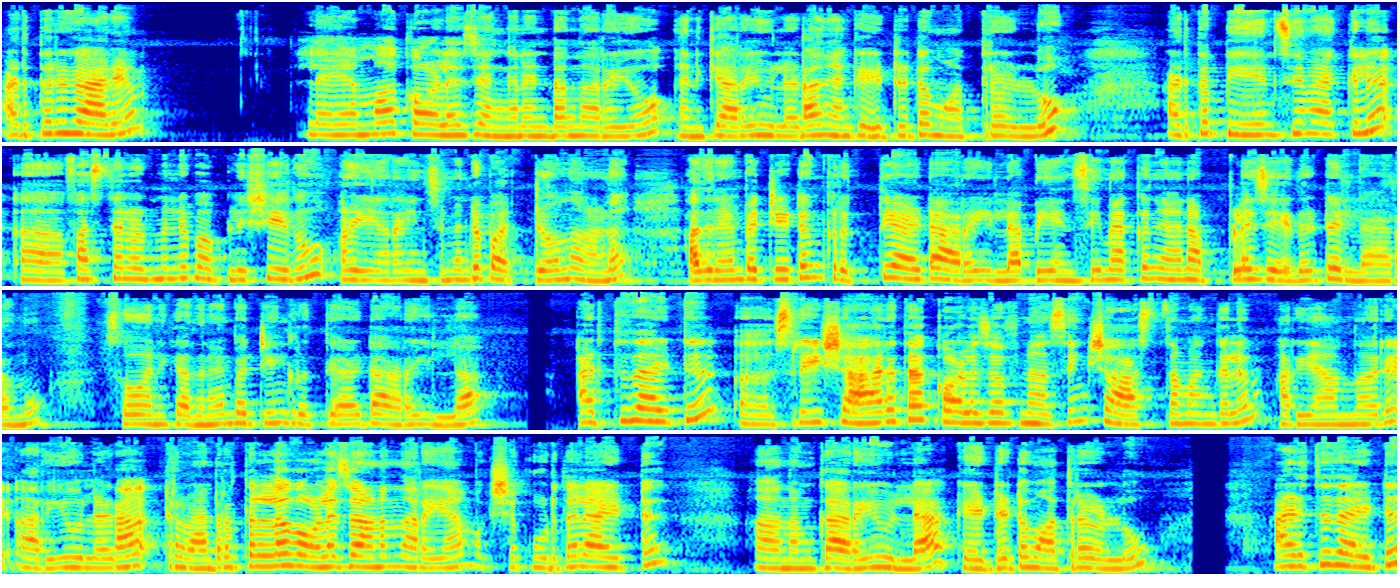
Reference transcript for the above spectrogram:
അടുത്തൊരു കാര്യം ലേയമ്മ കോളേജ് എങ്ങനെ ഉണ്ടെന്നറിയോ എനിക്കറിയില്ലടാ ഞാൻ കേട്ടിട്ട് മാത്രമേ ഉള്ളൂ. അടുത്ത പി എൻ സി മാക്കിൽ ഫസ്റ്റ് അലോട്ട്മെന്റ് പബ്ലിഷ് ചെയ്തു. റീ അറേഞ്ച്മെന്റ് പറ്റുമെന്നാണ്. അതിനെ പറ്റിയിട്ടും കൃത്യമായിട്ട് അറിയില്ല. പി എൻ സി മാക്ക് ഞാൻ അപ്ലൈ ചെയ്തിട്ടില്ലായിരുന്നു. സോ എനിക്ക് അതിനെ പറ്റിയും കൃത്യമായിട്ട് അറിയില്ല. അടുത്തതായിട്ട് Sree Sarada college of nursing Sasthamangalam. അറിയാവുന്നവർ അറിയൂലടാ ട്രിവാൻഡ്രത്തുള്ള കോളേജാണെന്ന് അറിയാം പക്ഷെ കൂടുതലായിട്ട് നമുക്കറിയില്ല. കേട്ടിട്ട് മാത്രമേ ഉള്ളൂ. അടുത്തതായിട്ട്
